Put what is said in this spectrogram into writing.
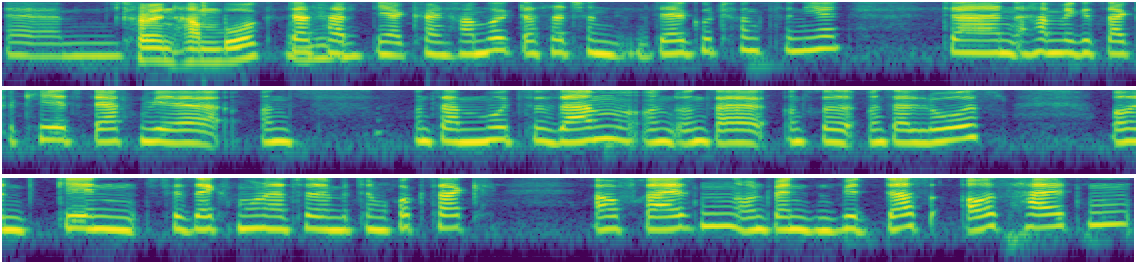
ähm, Köln-Hamburg. das hat, ja, Köln-Hamburg, das hat schon sehr gut funktioniert. Dann haben wir gesagt, okay, jetzt werfen wir uns unser Mut zusammen und unser, unsere, unser Los und gehen für sechs Monate mit dem Rucksack auf Reisen. Und wenn wir das aushalten,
